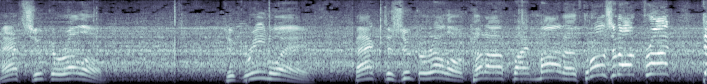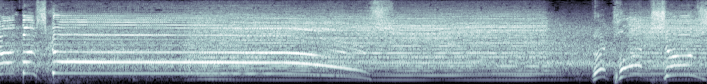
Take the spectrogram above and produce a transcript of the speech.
Mats Zuccarello to Greenway. Back to Zuccarello. Cut off by Mata. Throws it out front. Dumba scores! The clock shows.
